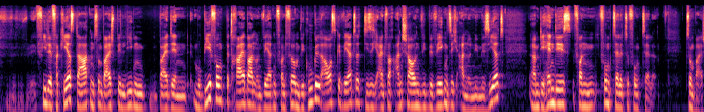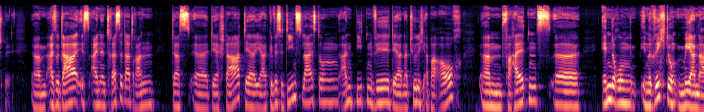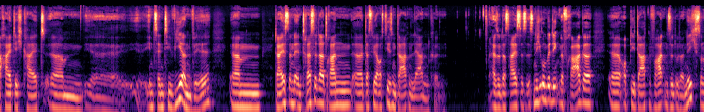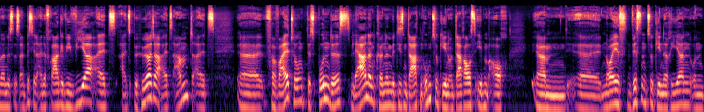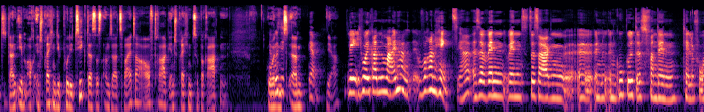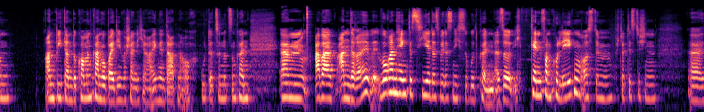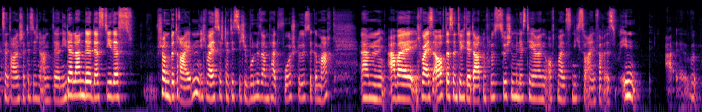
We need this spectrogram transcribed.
viele Verkehrsdaten zum Beispiel liegen bei den Mobilfunkbetreibern und werden von Firmen wie Google ausgewertet, die sich einfach anschauen, wie bewegen sich anonymisiert ähm, die Handys von Funkzelle zu Funkzelle zum Beispiel. Ähm, also da ist ein Interesse daran, dass äh, der Staat, der ja gewisse Dienstleistungen anbieten will, der natürlich aber auch ähm, Verhaltensänderungen äh, in Richtung mehr Nachhaltigkeit ähm, äh, incentivieren will, ähm, da ist ein Interesse daran, äh, dass wir aus diesen Daten lernen können. Also das heißt, es ist nicht unbedingt eine Frage, äh, ob die Daten vorhanden sind oder nicht, sondern es ist ein bisschen eine Frage, wie wir als, als Behörde, als Amt, als äh, Verwaltung des Bundes lernen können, mit diesen Daten umzugehen und daraus eben auch ähm, äh, neues Wissen zu generieren und dann eben auch entsprechend die Politik, das ist unser zweiter Auftrag, entsprechend zu beraten. Und ich, ähm, ja. ja. Nee, ich wollte gerade nur mal einhaken, woran hängt's, ja? Also wenn, wenn sozusagen äh, in, in Google das von den Telefonanbietern bekommen kann, wobei die wahrscheinlich ihre eigenen Daten auch gut dazu nutzen können. Ähm, aber andere, woran hängt es hier, dass wir das nicht so gut können? Also ich kenne von Kollegen aus dem statistischen, äh, zentralen statistischen Amt der Niederlande, dass die das schon betreiben. Ich weiß, das Statistische Bundesamt hat Vorstöße gemacht. Ähm, aber ich weiß auch, dass natürlich der Datenfluss zwischen Ministerien oftmals nicht so einfach ist. In, äh,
